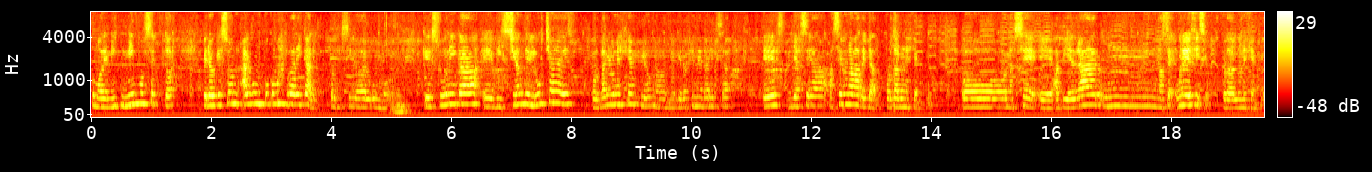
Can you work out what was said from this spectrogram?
como de mi mismo sector, pero que son algo un poco más radical, por decirlo de algún modo, que su única eh, visión de lucha es, por darle un ejemplo, no, no quiero generalizar, es ya sea hacer una barricada, por darle un ejemplo o no sé, eh, apiedrar un, no sé, un edificio, por darle un ejemplo.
